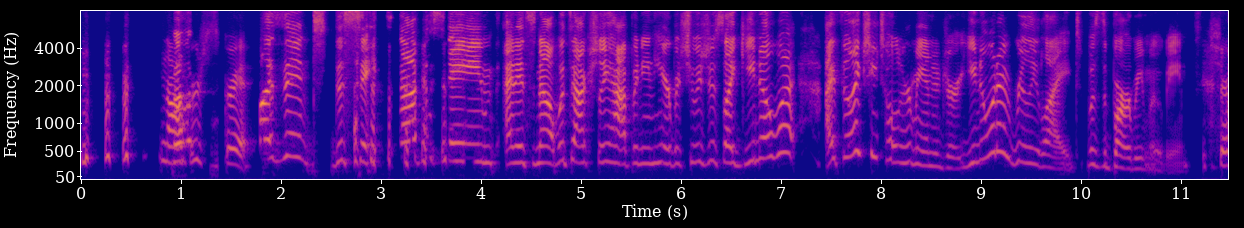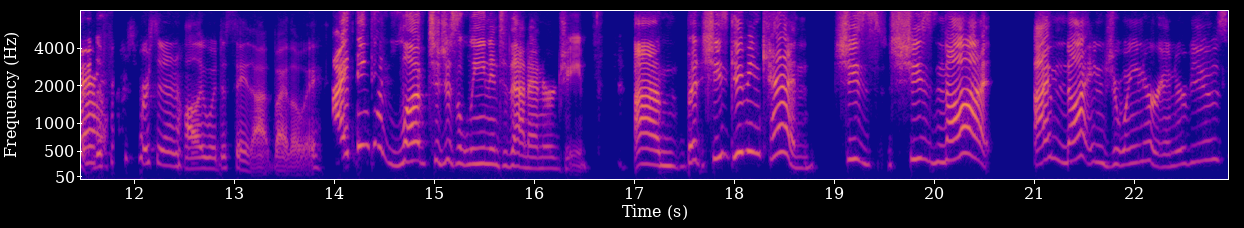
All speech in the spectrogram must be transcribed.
not her script. Wasn't the same. It's not the same, and it's not what's actually happening here. But she was just like, you know what? I feel like she told her manager, you know what I really liked was the Barbie movie. Sure, and the first person in Hollywood to say that, by the way. I think I'd love to just lean into that energy. Um, but she's giving Ken. She's she's not. I'm not enjoying her interviews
